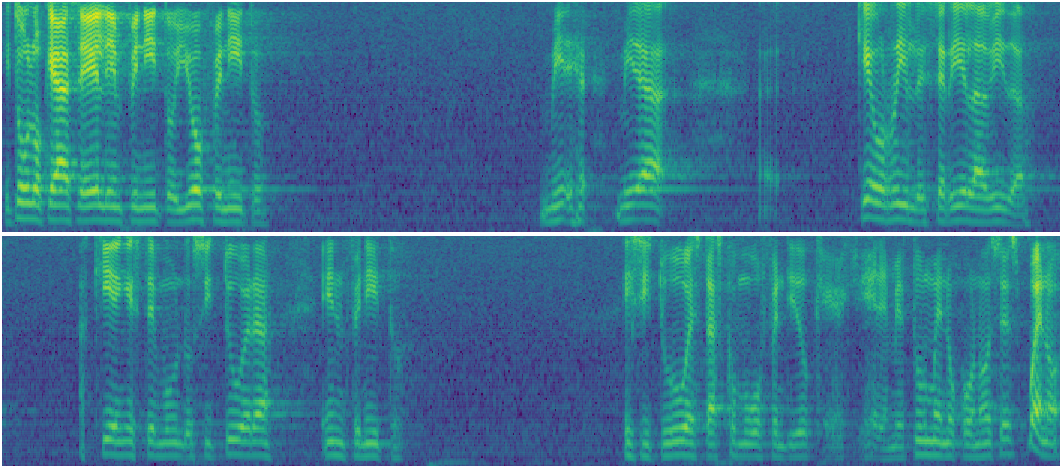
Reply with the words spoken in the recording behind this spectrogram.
y todo lo que hace Él infinito, yo finito? Mira, mira qué horrible sería la vida aquí en este mundo si tú eras infinito. Y si tú estás como ofendido, que Jeremia, tú me no conoces, bueno,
